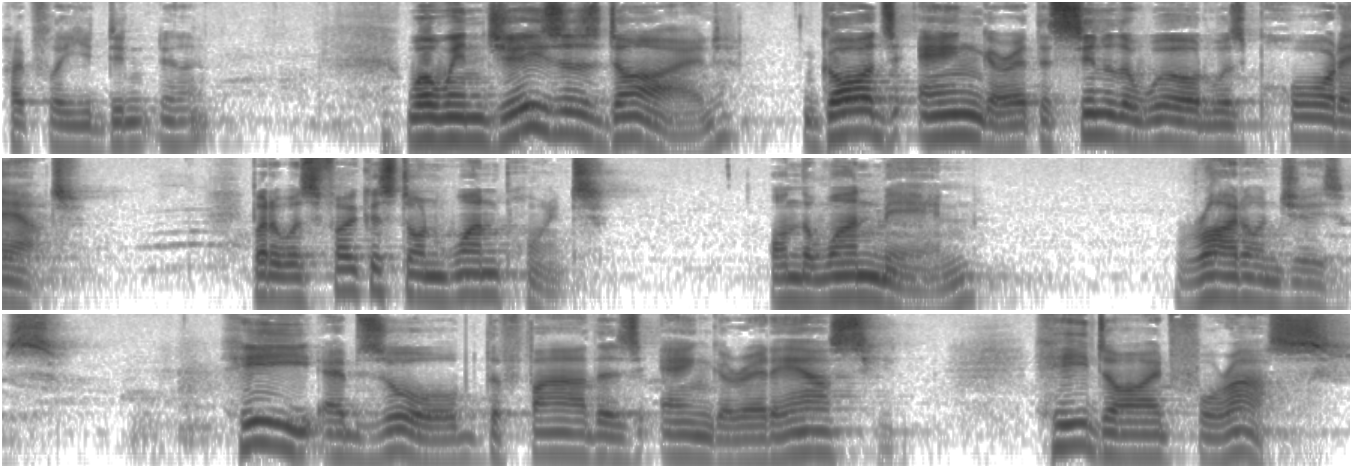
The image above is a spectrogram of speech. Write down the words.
Hopefully, you didn't do that. Well, when Jesus died, God's anger at the sin of the world was poured out, but it was focused on one point, on the one man, right on Jesus. He absorbed the Father's anger at our sin. He died for us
